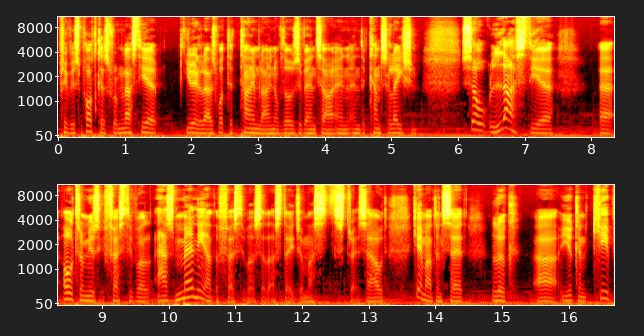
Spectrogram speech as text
previous podcasts from last year, you realize what the timeline of those events are and, and the cancellation. So last year, uh, Ultra Music Festival, as many other festivals at that stage, I must stress out, came out and said, "Look, uh, you can keep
